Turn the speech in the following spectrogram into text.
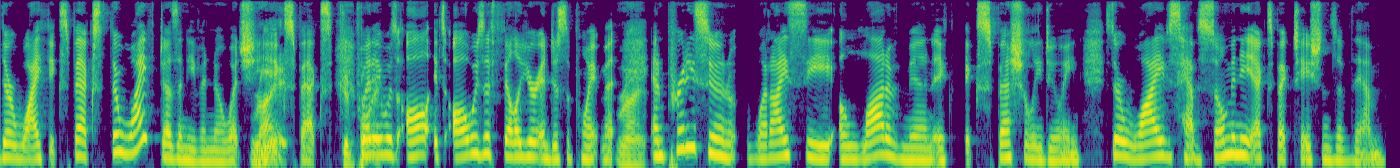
their wife expects, their wife doesn't even know what she Right. expects. Good point. But it was all it's always a failure and disappointment. right. And pretty soon, what I see a lot of men, especially doing, is their wives have so many expectations of them.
